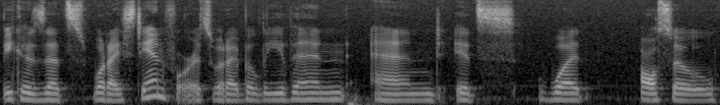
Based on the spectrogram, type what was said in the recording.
because that's what I stand for. It's what I believe in, and it's what also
